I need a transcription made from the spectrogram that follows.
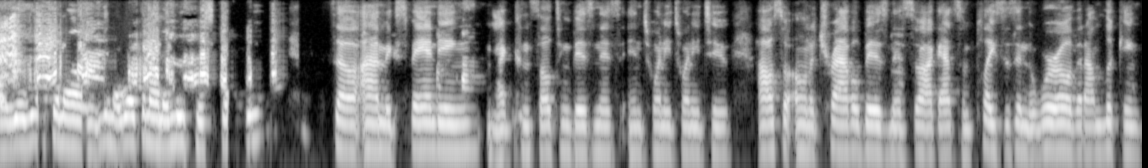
we're working on, you know, working on a new perspective. So I'm expanding my consulting business in 2022. I also own a travel business, so I got some places in the world that I'm looking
